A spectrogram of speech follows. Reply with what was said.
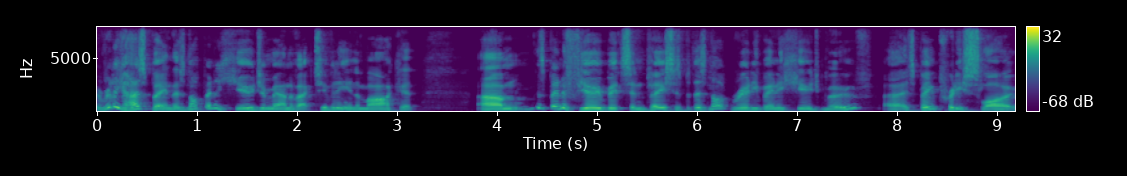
it really has been. There's not been a huge amount of activity in the market. Um, there's been a few bits and pieces, but there's not really been a huge move. Uh, it's been pretty slow.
